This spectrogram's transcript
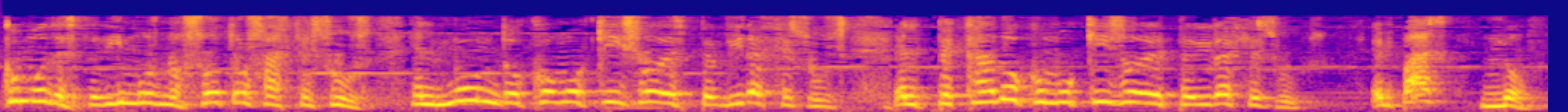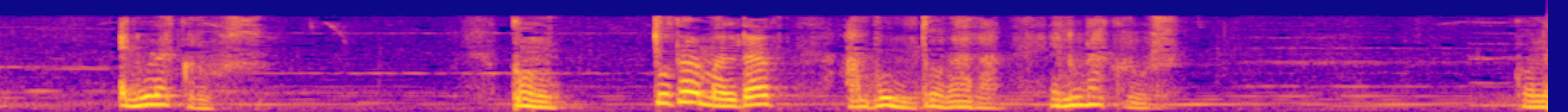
¿Cómo despedimos nosotros a Jesús? El mundo, ¿cómo quiso despedir a Jesús? El pecado, ¿cómo quiso despedir a Jesús? ¿En paz? No, en una cruz. Con toda maldad amontonada, en una cruz. Con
